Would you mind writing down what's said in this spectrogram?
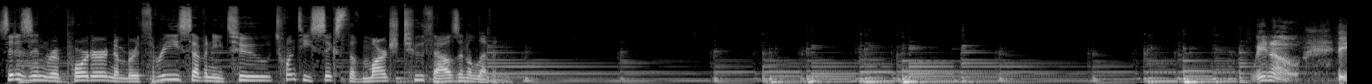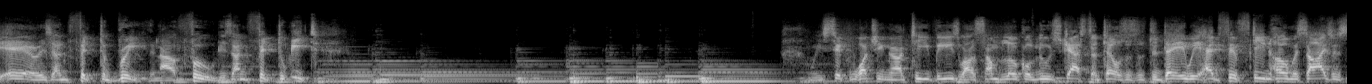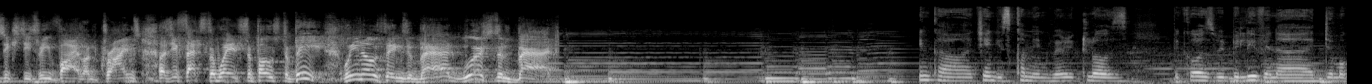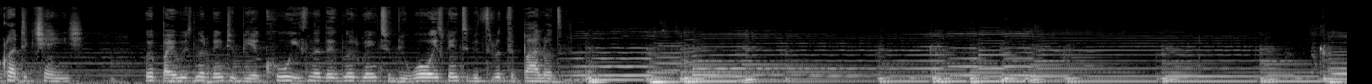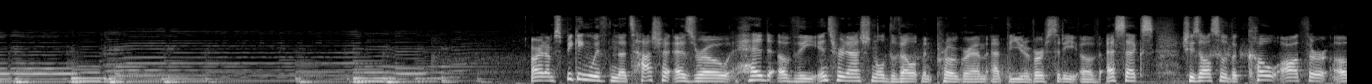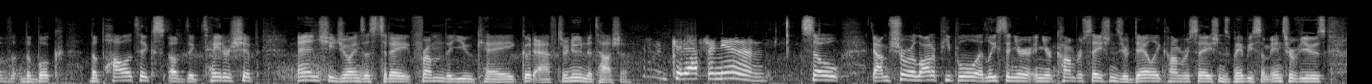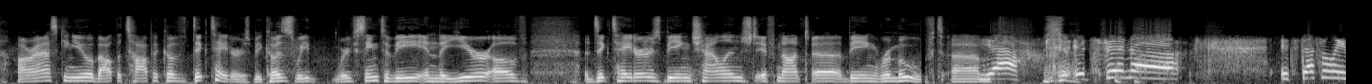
Citizen Reporter number 372, 26th of March 2011. We know the air is unfit to breathe and our food is unfit to eat. Sit watching our TVs while some local newscaster tells us that today we had 15 homicides and 63 violent crimes, as if that's the way it's supposed to be. We know things are bad, worse than bad. I think uh, change is coming very close because we believe in a democratic change whereby it's not going to be a coup, it's not, there's not going to be war, it's going to be through the ballot. Right, I'm speaking with Natasha Ezrow, head of the International Development Program at the University of Essex. She's also the co author of the book, The Politics of Dictatorship, and she joins us today from the UK. Good afternoon, Natasha. Good afternoon. So I'm sure a lot of people, at least in your in your conversations, your daily conversations, maybe some interviews, are asking you about the topic of dictators because we we seem to be in the year of dictators being challenged, if not uh, being removed. Um, yeah, it's been. Uh, it's definitely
